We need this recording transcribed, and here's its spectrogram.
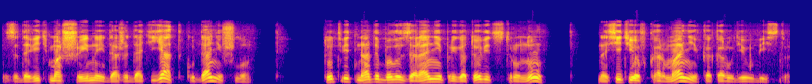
задавить машиной даже дать яд, куда ни шло. Тут ведь надо было заранее приготовить струну, носить ее в кармане, как орудие убийства.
